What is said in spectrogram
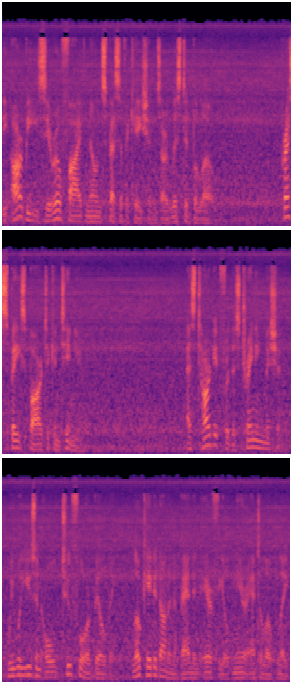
The RB-05 known specifications are listed below. Press space bar to continue. As target for this training mission, we will use an old two-floor building, located on an abandoned airfield near Antelope Lake,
